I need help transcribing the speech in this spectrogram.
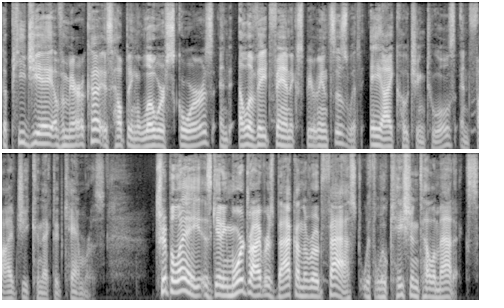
The PGA of America is helping lower scores and elevate fan experiences with AI coaching tools and 5G connected cameras. AAA is getting more drivers back on the road fast with location telematics.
